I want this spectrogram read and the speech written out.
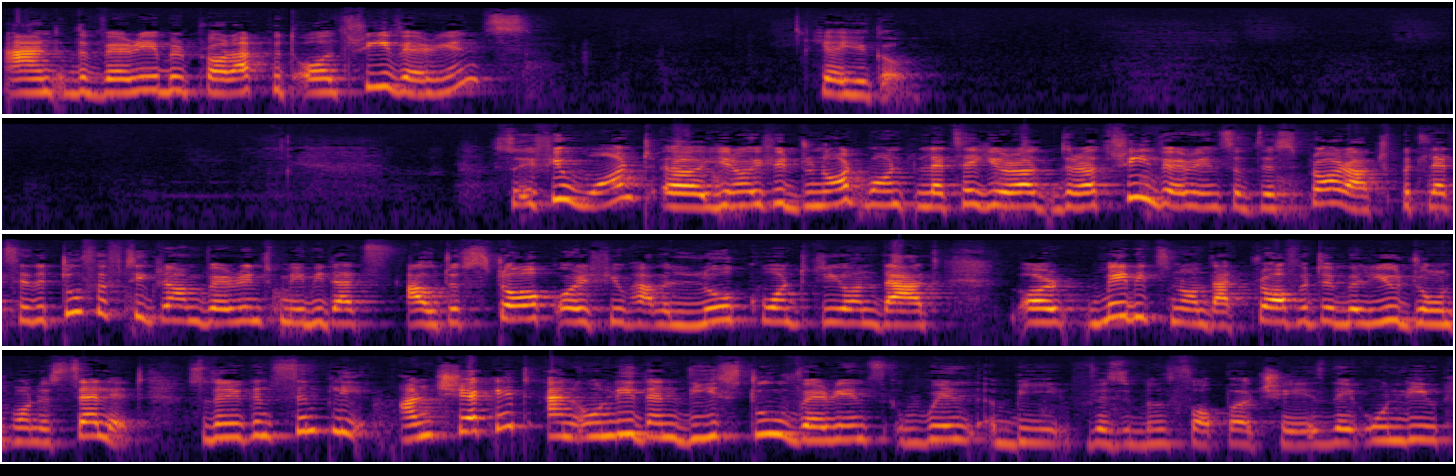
and the variable product with all three variants. Here you go. So if you want, uh, you know, if you do not want, let's say here are, there are three variants of this product, but let's say the 250 gram variant, maybe that's out of stock, or if you have a low quantity on that, or maybe it's not that profitable, you don't want to sell it. So then you can simply uncheck it and only then these two variants will be visible for purchase. They only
